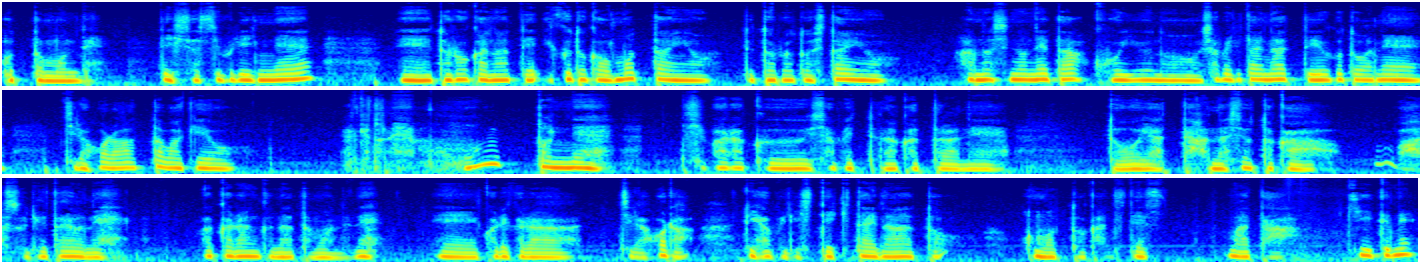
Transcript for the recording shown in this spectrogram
おったもんで。で久しぶりにねえー、撮ろうかなって行くとか思ったんよ。で、撮ろうとしたんよ。話のネタ、こういうのを喋りたいなっていうことはね、ちらほらあったわけよ。だけどね、もう本当にね、しばらく喋ってなかったらね、どうやって話しよったか忘れたよね。わからんくなったもんでね、えー、これからちらほらリハビリしていきたいなと思った感じです。また聞いてね。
